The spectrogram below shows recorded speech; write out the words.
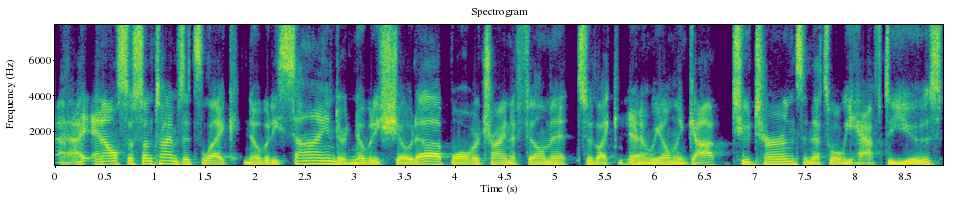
I, and also sometimes it's like nobody signed or nobody showed up while we're trying to film it. So like, you know, we only got two turns and that's what we have to use.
